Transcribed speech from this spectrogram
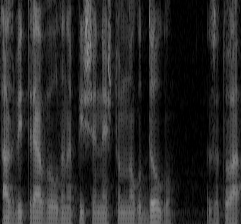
аз би трябвало да напиша нещо много дълго. Затова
